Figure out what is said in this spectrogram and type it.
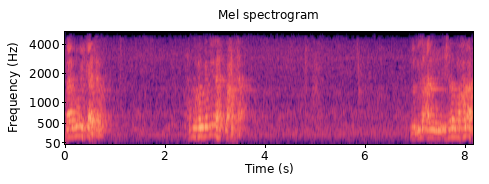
لا يقوم يتقاتلوا حبوا كل قبيلة وحدها. يقول عن يشربوا خلاف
